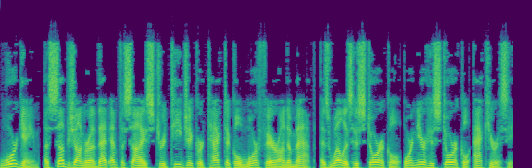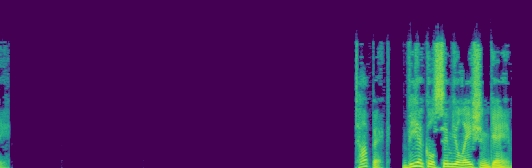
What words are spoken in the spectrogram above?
Wargame, a subgenre that emphasize strategic or tactical warfare on a map, as well as historical or near historical accuracy. Topic: Vehicle simulation game.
